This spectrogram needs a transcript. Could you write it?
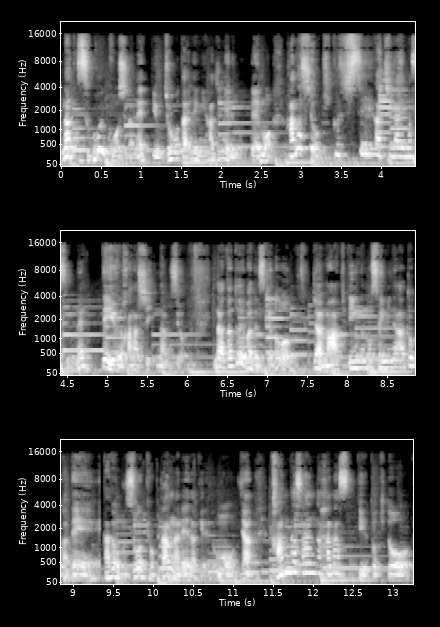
なんかすごい講師だねっていう状態で見始めるのって、もう話を聞く姿勢が違いますよねっていう話なんですよ。だから例えばですけど、じゃあマーケティングのセミナーとかで、例えばすごい極端な例だけれども、じゃあ神田さんが話すっていう時と、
